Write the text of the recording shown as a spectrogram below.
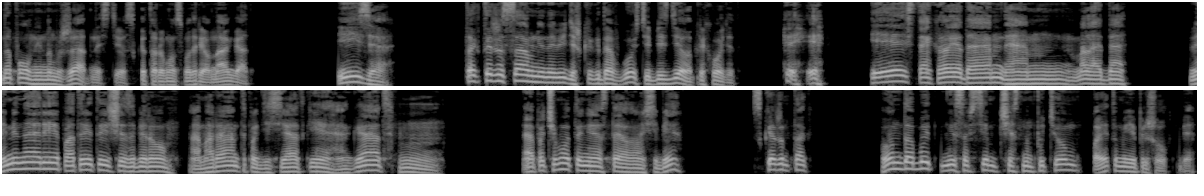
наполненным жадностью, с которым он смотрел на Агат. «Изя, так ты же сам ненавидишь, когда в гости без дела приходят». «Хе-хе, есть такое, да, да, ладно. Лиминарии по три тысячи заберу, амарант по десятке, агат, хм. А почему ты не оставил его себе?» «Скажем так, он добыт не совсем честным путем, поэтому я пришел к тебе.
